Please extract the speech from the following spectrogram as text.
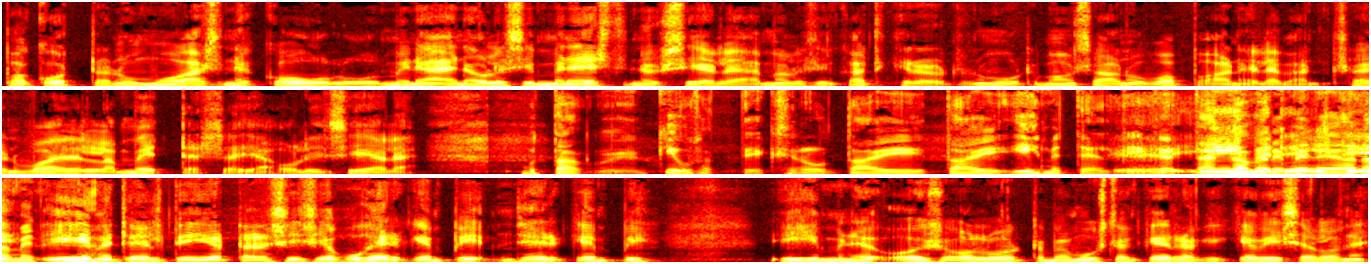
pakottanut mua sinne kouluun. Minä en olisi menestynyt siellä ja mä olisin katkeroitunut muuta. Mä oon saanut vapaan elämän. Sain vaellella mettässä ja olin siellä. Mutta kiusattiinko sinua tai, tai ihmeteltiinkö? Tämä ihmeteltiin, ihmeteltiin, jotta siis joku herkempi, herkempi ihminen olisi ollut, että mä muistan kerrankin kävi sellainen.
